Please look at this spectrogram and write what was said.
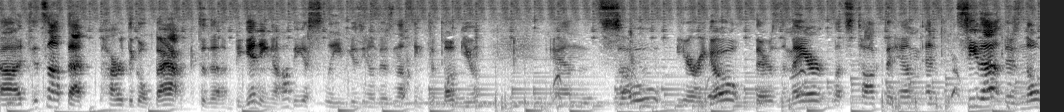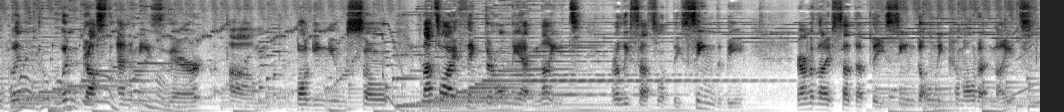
Uh, it's not that hard to go back to the beginning, obviously, because, you know, there's nothing to bug you. And so, here we go. There's the mayor. Let's talk to him. And see that? There's no wind, wind gust enemies there um, bugging you, so that's why I think they're only at night. Or at least that's what they seem to be. Remember that I said that they seem to only come out at night?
